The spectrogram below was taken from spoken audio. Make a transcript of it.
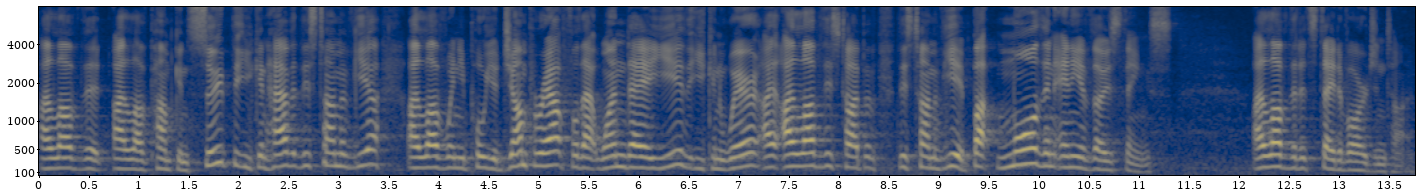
I love that I love pumpkin soup that you can have at this time of year. I love when you pull your jumper out for that one day a year that you can wear it. I, I love this type of this time of year. But more than any of those things, I love that it's state of origin time.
